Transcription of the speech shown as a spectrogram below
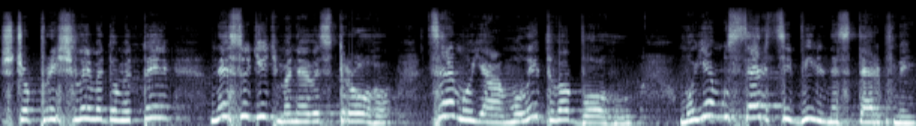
щоб прийшли ми до мети, не судіть мене ви строго, це моя молитва Богу. Моєму серці біль нестерпний,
